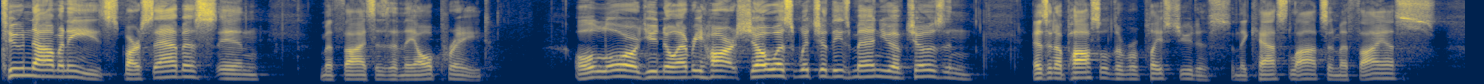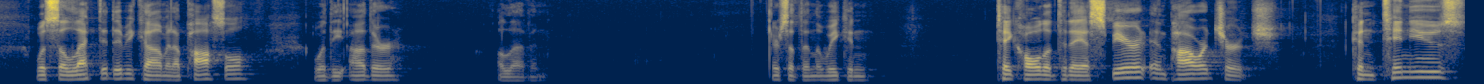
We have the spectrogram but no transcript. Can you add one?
Two nominees, Barsabbas and Matthias, and they all prayed. Oh Lord, you know every heart. Show us which of these men you have chosen as an apostle to replace Judas. And they cast lots, and Matthias was selected to become an apostle with the other 11. Here's something that we can take hold of today. A spirit empowered church continues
